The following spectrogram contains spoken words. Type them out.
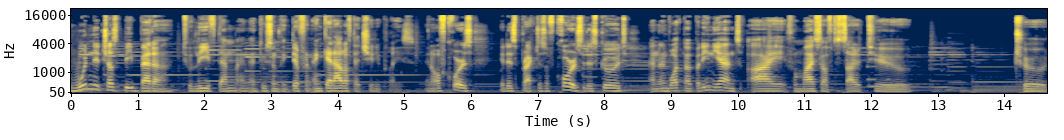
wouldn't it just be better to leave them and, and do something different and get out of that shitty place? You know, of course, it is practice, of course, it is good and, and whatnot, but in the end, I, for myself, decided to to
